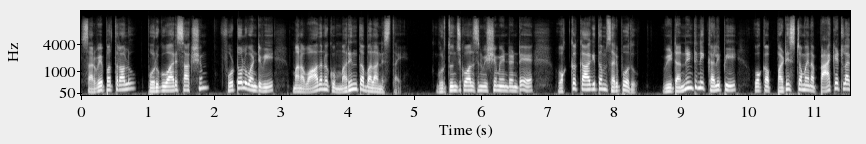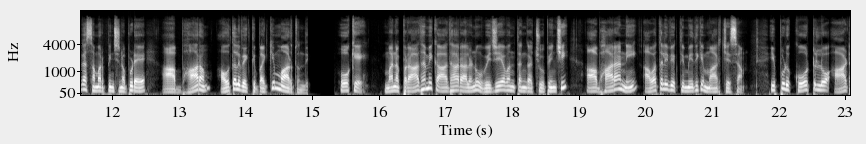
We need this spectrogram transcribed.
సర్వే పత్రాలు పొరుగువారి సాక్ష్యం ఫోటోలు వంటివి మన వాదనకు మరింత బలాన్నిస్తాయి. గుర్తుంచుకోవాల్సిన విషయమేంటంటే ఒక్క కాగితం సరిపోదు. వీటన్నింటినీ కలిపి ఒక పటిష్టమైన ప్యాకెట్లాగా సమర్పించినప్పుడే ఆ భారం అవతలి వ్యక్తిపైకి మారుతుంది. ఓకే. మన ప్రాథమిక ఆధారాలను విజయవంతంగా చూపించి ఆ భారాన్ని అవతలి వ్యక్తి మీదికి మార్చేశాం. ఇప్పుడు కోర్టులో ఆట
